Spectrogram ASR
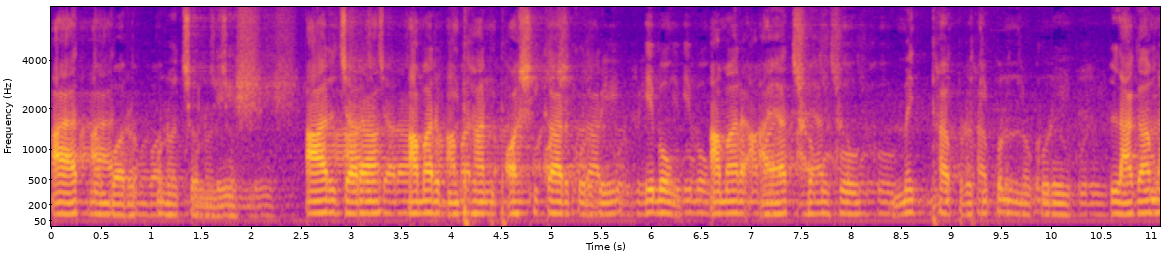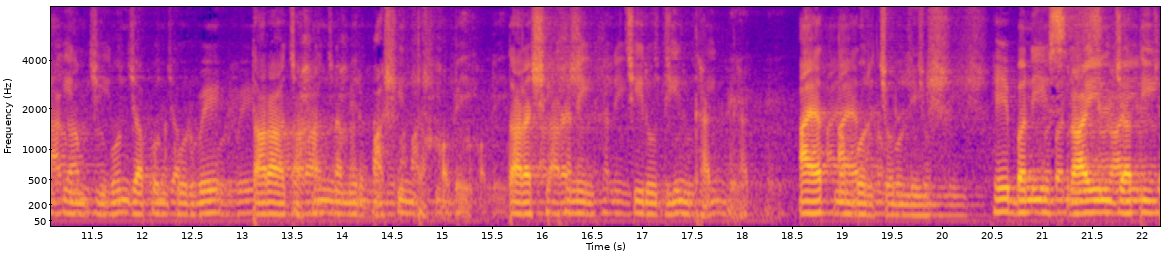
আয়াত নম্বর উনচল্লিশ। আর যারা আমার বিধান অস্বীকার করবে এবং আমার আয়াত সমূহ মিথ্যা প্রতিপন্ন করে লাগামহীন জীবন যাপন করবে, তারা জাহান নামের বাসিন্দা হবে। তারা সেখানে চিরদিন থাকবে। আয়াত নম্বর চল্লিশ। হে বানি ইসরায়েল জাতি,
